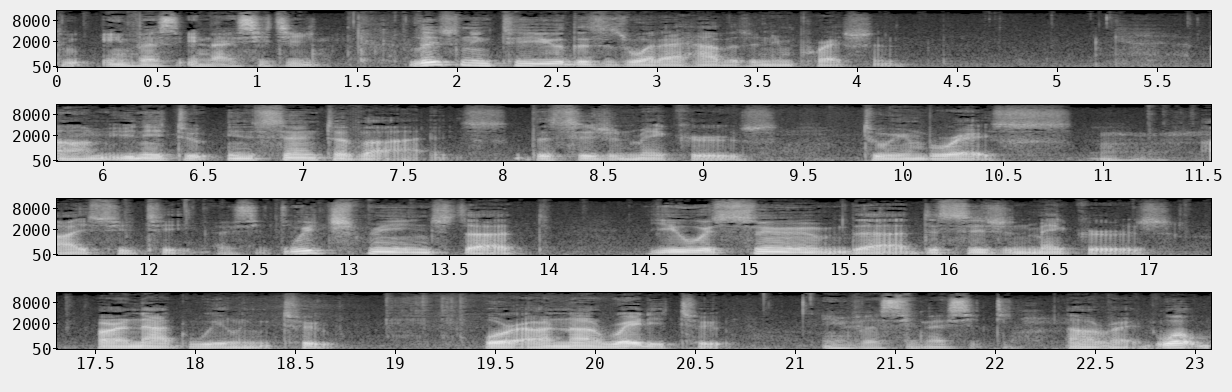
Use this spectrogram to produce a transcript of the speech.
to invest in ICT. Listening to you, this is what I have as an impression. Um, you need to incentivize decision makers to embrace ICT, ICT. which means that you assume that decision makers are not willing to or are not ready to. Invest in ICT. All right. Well,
